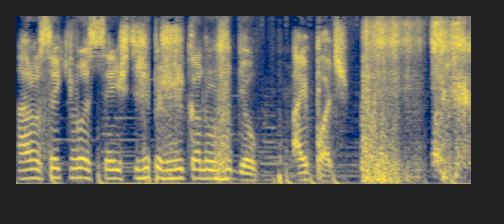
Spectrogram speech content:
A não ser que você esteja prejudicando um judeu. Aí pode.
